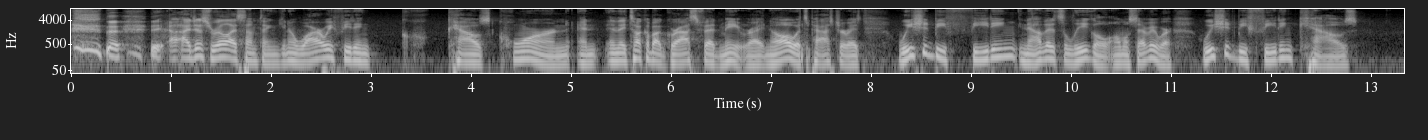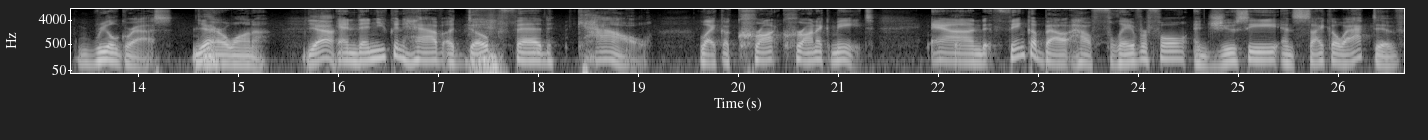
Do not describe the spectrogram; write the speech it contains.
the, I just realized something. You know, why are we feeding cows corn and and they talk about grass fed meat, right? No, oh, it's pasture raised. We should be feeding now that it's legal almost everywhere. We should be feeding cows real grass, Yeah. marijuana. Yeah. And then you can have a dope fed cow, like a chron- chronic meat. And think about how flavorful and juicy and psychoactive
